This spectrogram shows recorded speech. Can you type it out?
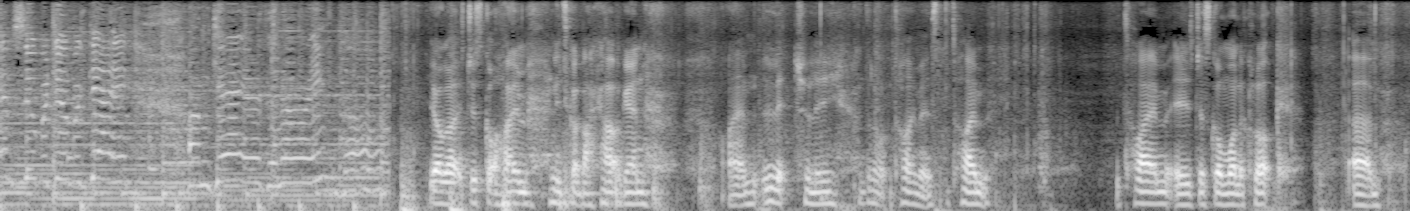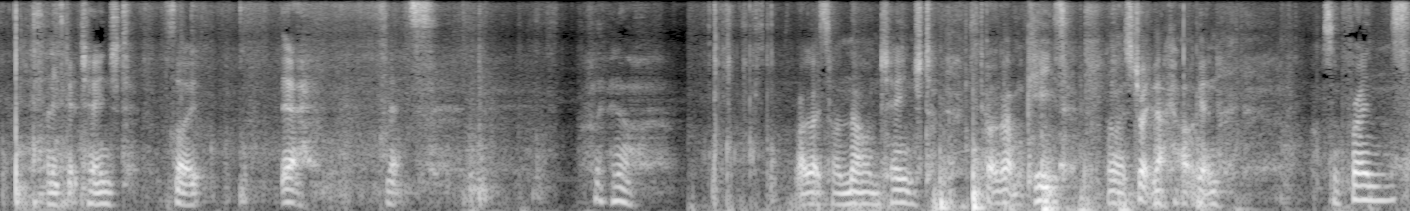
I'm super duper gay. I'm gayer than a rainbow. Yo guys, just got home. I need to go back out again. I am literally, I don't know what the time is. The time, the time is just gone one o'clock. Um, I need to get changed. So, yeah, let's flip it out. Right guys, so now I'm changed. Just gotta grab my keys. I'm going straight back out again. Some friends.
